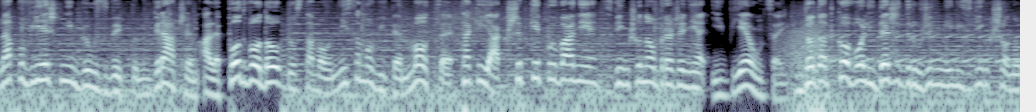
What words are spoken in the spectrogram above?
na powierzchni był zwykłym graczem, ale pod wodą dostawał niesamowite moce, takie jak szybkie pływanie, zwiększone obrażenia i więcej. Dodatkowo liderzy drużyn mieli zwiększoną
